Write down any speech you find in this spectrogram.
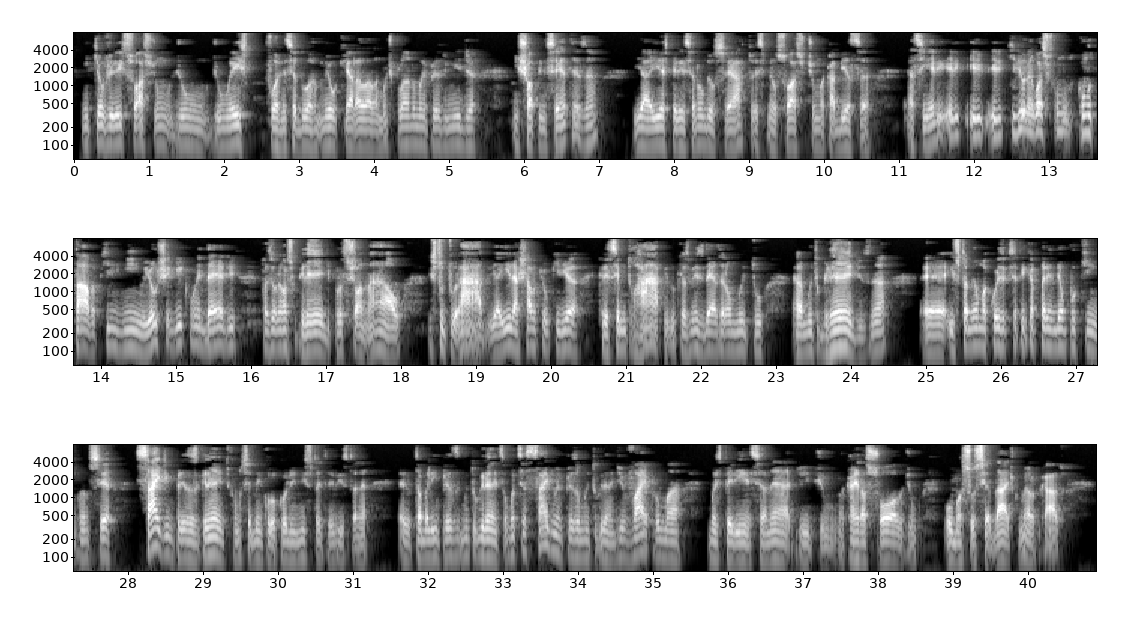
em que eu virei sócio de um, de um, de um ex-fornecedor meu que era lá na Multiplano, uma empresa de mídia em shopping centers, né? E aí a experiência não deu certo. Esse meu sócio tinha uma cabeça assim, ele, ele, ele, ele queria o negócio como, como estava, pequenininho. E eu cheguei com a ideia de fazer um negócio grande, profissional, estruturado. E aí ele achava que eu queria crescer muito rápido, que as minhas ideias eram muito, eram muito grandes, né? É, isso também é uma coisa que você tem que aprender um pouquinho quando você sai de empresas grandes, como você bem colocou no início da entrevista, né? Eu trabalhei em empresas muito grandes. Então, quando você sai de uma empresa muito grande e vai para uma, uma experiência né, de, de uma carreira solo, de um, ou uma sociedade, como era o caso,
